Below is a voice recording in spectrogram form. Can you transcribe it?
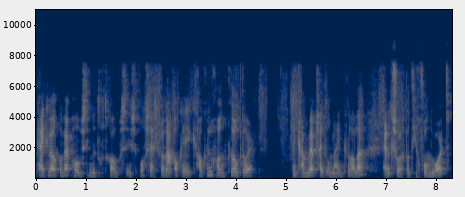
kijken welke webhosting het goedkoopst is. Of zeg je van nou oké, ik hak nu gewoon een knoop door en ik ga mijn website online knallen en ik zorg dat die gevonden wordt.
